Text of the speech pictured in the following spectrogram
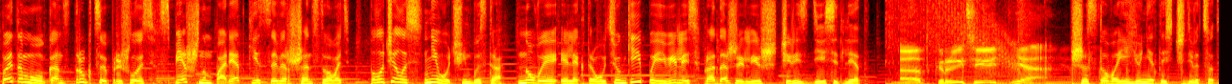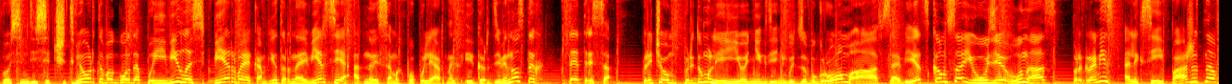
Поэтому конструкцию пришлось в спешном порядке совершенствовать. Получилось не очень быстро. Новые электроутюги появились в продаже лишь через 10 лет. Открытие дня. 6 июня 1984 года появилась первая компьютерная версия одной из самых популярных игр 90-х — Тетриса. Причем придумали ее не где-нибудь за бугром, а в Советском Союзе, у нас. Программист Алексей Пажетнов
